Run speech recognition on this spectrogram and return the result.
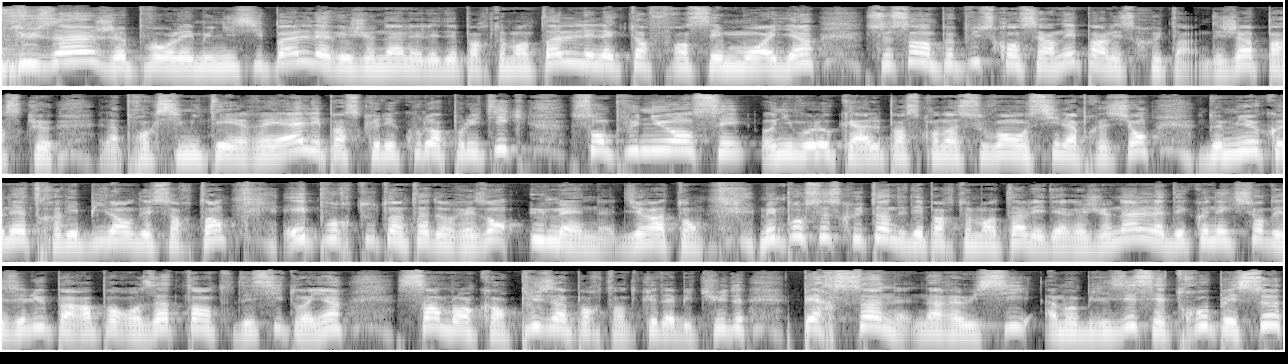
d'usage pour les municipales, les régionales et les départementales, l'électeur français moyen se sent un peu plus concerné par les scrutins. Déjà parce que la proximité est réelle et parce que les couleurs politiques sont plus nuancées au niveau local, parce qu'on a souvent aussi l'impression de mieux connaître les bilans des sortants et pour tout un tas de raisons humaines, dira-t-on. Mais pour ce scrutin des départementales et des régionales, la déconnexion des élus par rapport aux attentes des citoyens semble encore plus importante que d'habitude. Personne n'a réussi à mobiliser ses troupes et ce,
